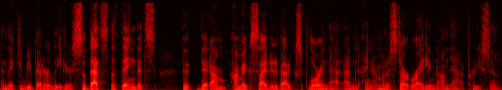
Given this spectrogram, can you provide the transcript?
and they can be better leaders. So that's the thing that's, that, that I'm, I'm excited about exploring that. I'm, I'm going to start writing on that pretty soon.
